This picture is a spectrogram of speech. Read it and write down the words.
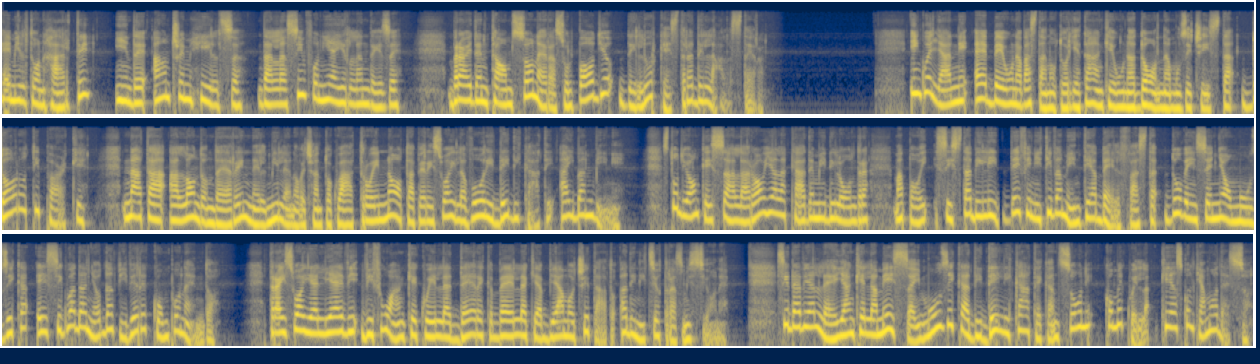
Hamilton Harty in The Antrim Hills dalla Sinfonia irlandese. Bryden Thompson era sul podio dell'orchestra dell'Ulster. In quegli anni ebbe una vasta notorietà anche una donna musicista, Dorothy Perky. Nata a Londonderry nel 1904 e nota per i suoi lavori dedicati ai bambini. Studiò anch'essa alla Royal Academy di Londra, ma poi si stabilì definitivamente a Belfast, dove insegnò musica e si guadagnò da vivere componendo. Tra i suoi allievi vi fu anche quel Derek Bell che abbiamo citato ad inizio trasmissione. Si deve a lei anche la messa in musica di delicate canzoni come quella che ascoltiamo adesso.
